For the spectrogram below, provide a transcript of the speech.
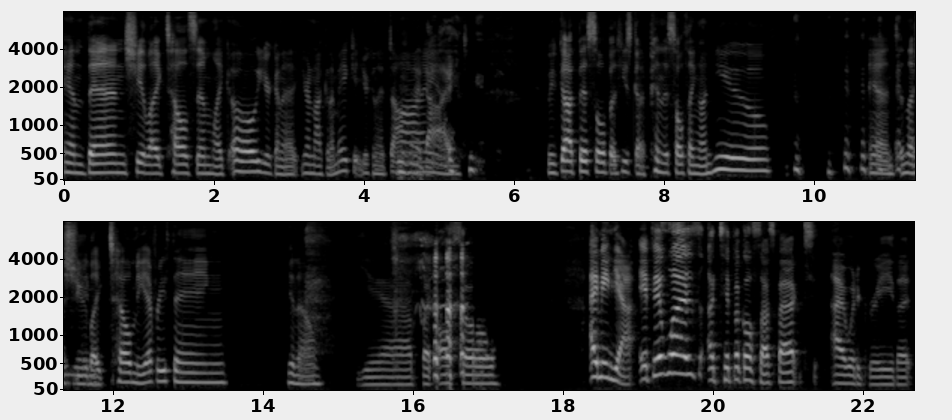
and then she like tells him like oh you're gonna you're not gonna make it you're gonna die, gonna die. we've got bissell but he's gonna pin this whole thing on you and unless you like tell me everything you know Yeah, but also, I mean, yeah, if it was a typical suspect, I would agree that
